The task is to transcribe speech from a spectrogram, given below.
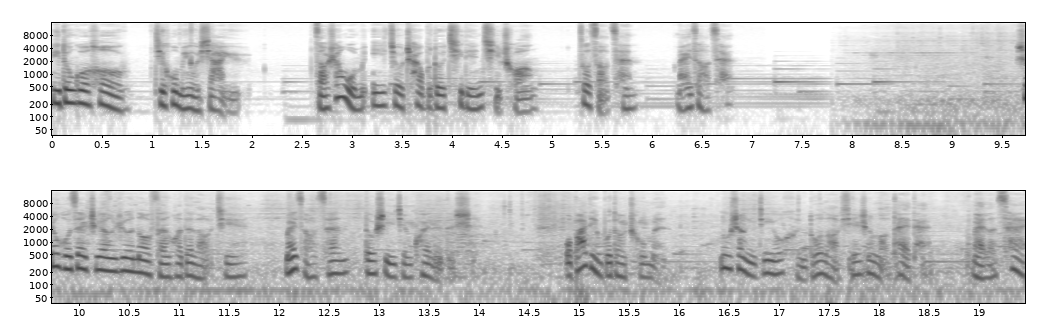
立冬过后几乎没有下雨，早上我们依旧差不多七点起床，做早餐，买早餐。生活在这样热闹繁华的老街，买早餐都是一件快乐的事。我八点不到出门，路上已经有很多老先生老太太买了菜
